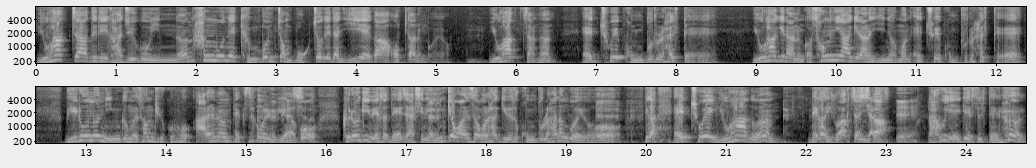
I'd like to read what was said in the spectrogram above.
유학자들이 가지고 있는 학문의 근본적 목적에 대한 이해가 없다는 거예요. 유학자는 애초에 공부를 할 때 유학이라는 거, 성리학이라는 이념은 애초에 공부를 할 때 위로는 임금을 섬기고 아래는 백성을 위하고 그러기 위해서 내 자신의 인격 완성을 하기 위해서 공부를 하는 거예요. 네. 그러니까 애초에 유학은 내가 유학자입니다. 시작- 예. 라고 얘기했을 때는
